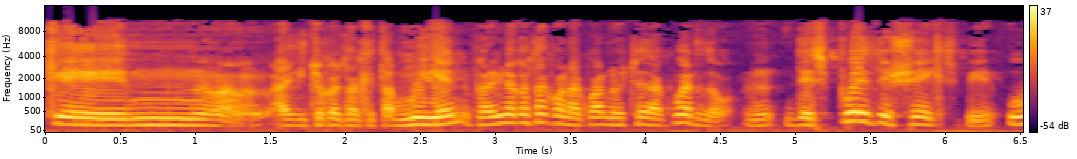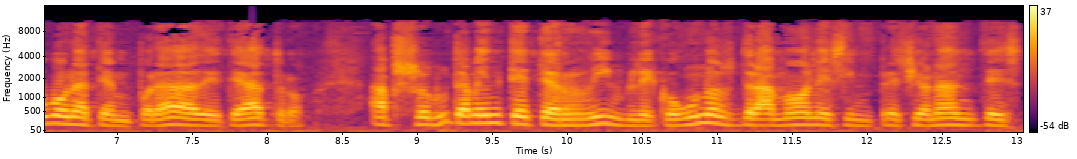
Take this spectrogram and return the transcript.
que mm, ha dicho cosas que están muy bien, pero hay una cosa con la cual no estoy de acuerdo. Después de Shakespeare hubo una temporada de teatro absolutamente terrible, con unos dramones impresionantes,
